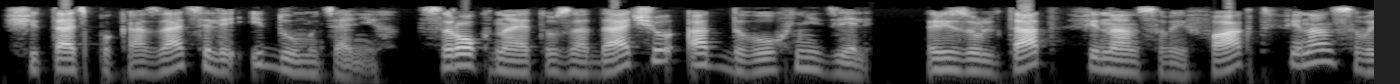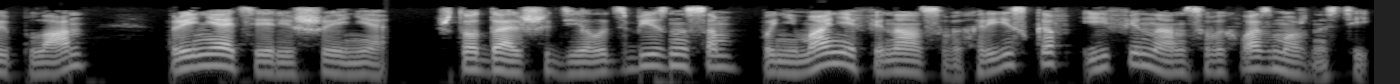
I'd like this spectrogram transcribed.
считать показатели и думать о них. Срок на эту задачу от двух недель. Результат – финансовый факт, финансовый план – принятие решения, что дальше делать с бизнесом, понимание финансовых рисков и финансовых возможностей.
